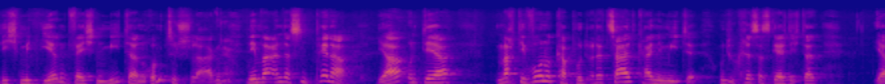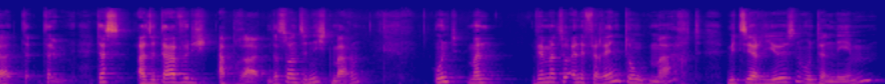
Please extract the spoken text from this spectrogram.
dich mit irgendwelchen Mietern rumzuschlagen. Ja. Nehmen wir an, das ist ein Penner, ja, und der macht die Wohnung kaputt oder zahlt keine Miete und du kriegst das Geld nicht. Das, ja, das, das, also da würde ich abraten. Das sollen sie nicht machen. Und man, wenn man so eine Verrentung macht mit seriösen Unternehmen,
